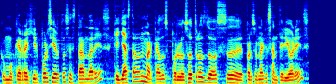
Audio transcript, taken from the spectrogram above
como que regir por ciertos estándares que ya estaban marcados por los otros dos eh, personajes anteriores,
